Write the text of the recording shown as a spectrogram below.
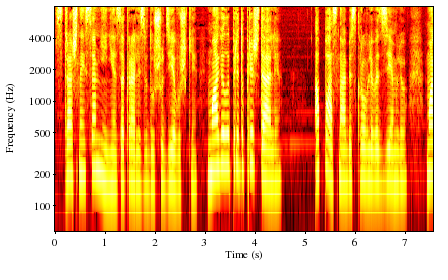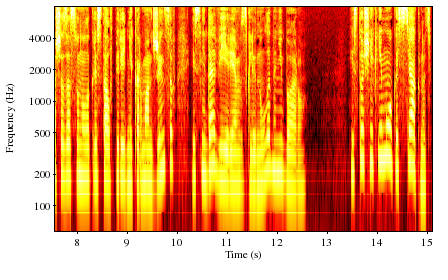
Страшные сомнения закрались в душу девушки. Мавилы предупреждали. Опасно обескровливать землю. Маша засунула кристалл в передний карман джинсов и с недоверием взглянула на Небару. «Источник не мог иссякнуть»,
